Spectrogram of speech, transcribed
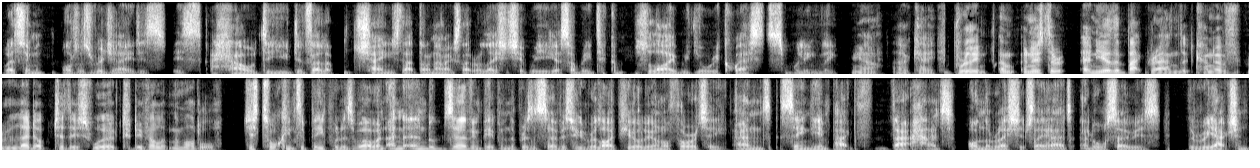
where some of the models originate is, is how do you develop and change that dynamics, that relationship where you get somebody to comply with your requests willingly. Yeah. Okay. Brilliant. Um, and is there any other background that kind of led up to this work to develop the model? Just talking to people as well and, and, and observing people in the prison service who rely purely on authority and seeing the impact that had on the relationships they had and also is the reaction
